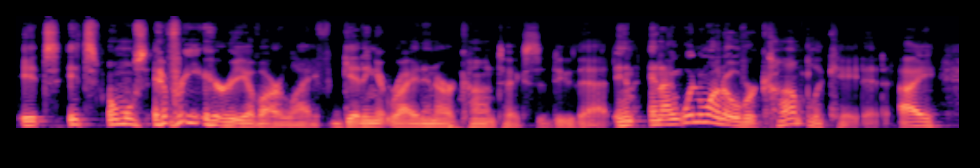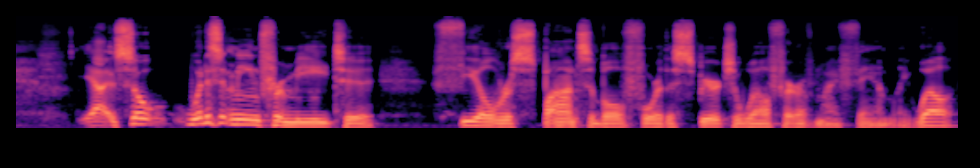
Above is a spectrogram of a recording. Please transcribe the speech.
It's it's almost every area of our life getting it right in our context to do that. And and I wouldn't want to overcomplicate it. I yeah. So what does it mean for me to feel responsible for the spiritual welfare of my family? Well,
